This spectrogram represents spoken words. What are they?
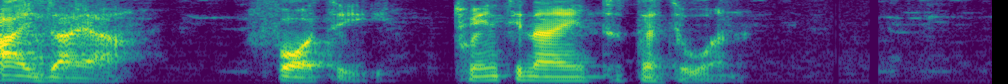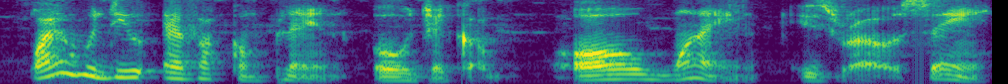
Isaiah 40 29 to 31. Why would you ever complain, O Jacob, or whine, Israel, saying,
